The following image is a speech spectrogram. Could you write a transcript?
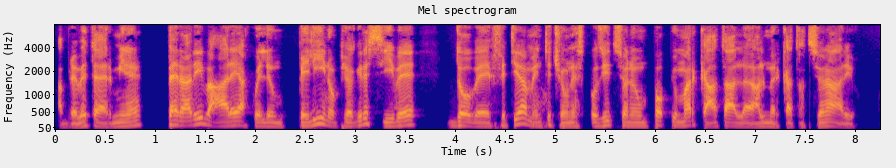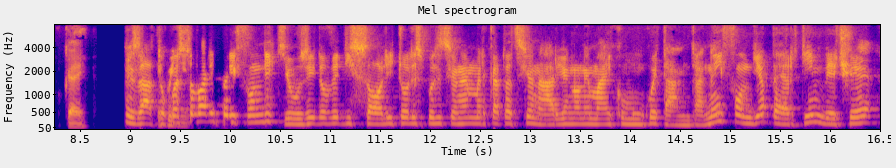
a breve termine, per arrivare a quelle un pelino più aggressive dove effettivamente c'è un'esposizione un po' più marcata al, al mercato azionario. Okay? Esatto, quindi... questo vale per i fondi chiusi dove di solito l'esposizione al mercato azionario non è mai comunque tanta. Nei fondi aperti invece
